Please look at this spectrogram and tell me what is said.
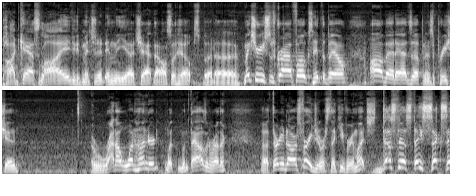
podcast live, you could mention it in the uh, chat. That also helps. But uh, make sure you subscribe, folks, and hit the bell. All that adds up and is appreciated. Right on 100, 1,000 rather. Uh, $30, very generous. Thank you very much. Dusty, stay sexy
